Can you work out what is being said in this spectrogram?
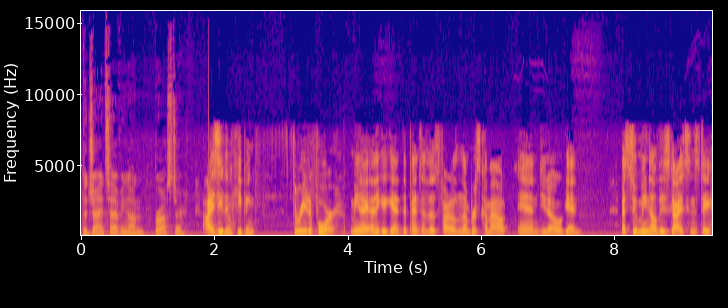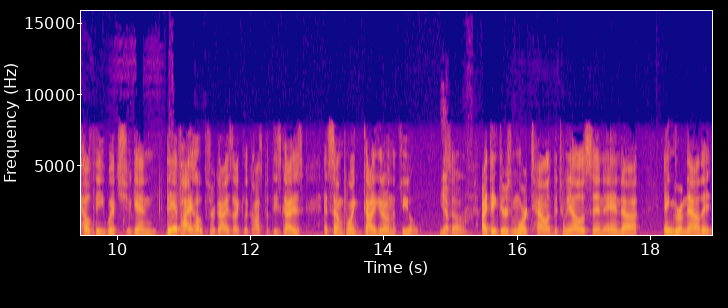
the Giants having on roster? I see them keeping three to four. I mean, I, I think again it depends on those final numbers come out, and you know, again, assuming all these guys can stay healthy, which again they have high hopes for guys like LaCosse, but these guys at some point got to get on the field. Yep. So I think there's more talent between Ellison and uh, Engram now that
